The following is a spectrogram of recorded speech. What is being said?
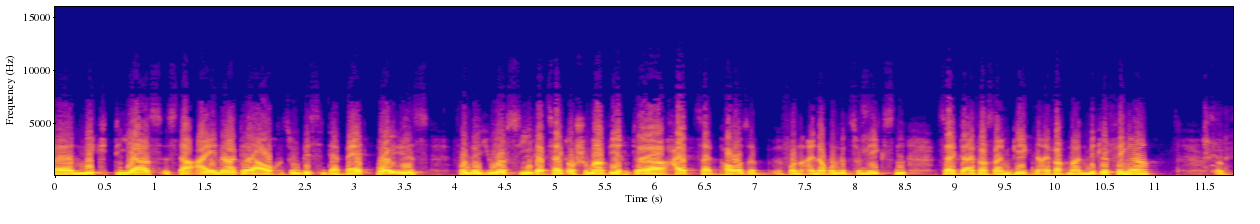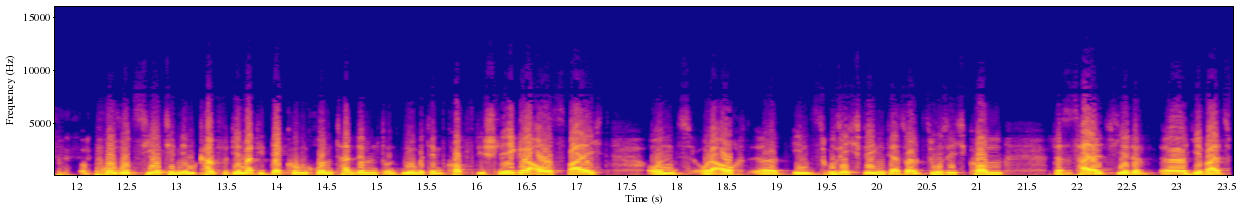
die, äh, Nick Diaz ist da einer, der auch so ein bisschen der Bad Boy ist von der UFC, der zeigt auch schon mal während der Halbzeitpause von einer Runde zur nächsten, zeigt er einfach seinem Gegner einfach mal einen Mittelfinger, äh, provoziert ihn im Kampf, indem er die Deckung runternimmt und nur mit dem Kopf die Schläge ausweicht und oder auch äh, ihn zu sich winkt, er soll zu sich kommen. Das ist halt jede, äh, jeweils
